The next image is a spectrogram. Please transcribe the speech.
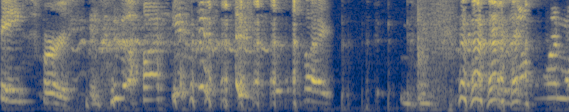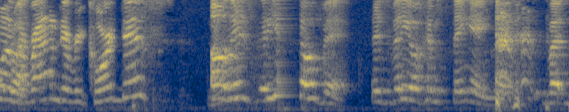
face first into the audience. like, No one was around to record this. oh, there's video of it. There's video of him singing this. but,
